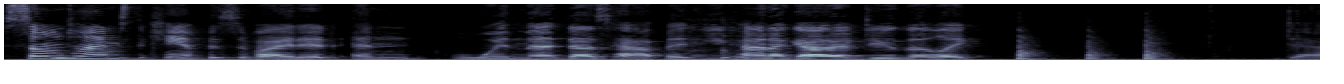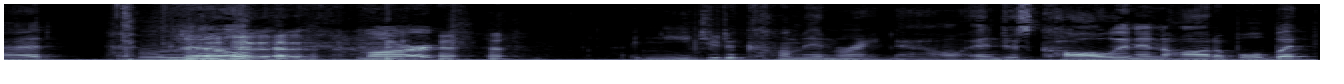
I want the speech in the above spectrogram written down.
sometimes the camp is divided, and when that does happen, you kind of got to do the like, Dad, Phil, Mark, I need you to come in right now and just call in an audible. But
